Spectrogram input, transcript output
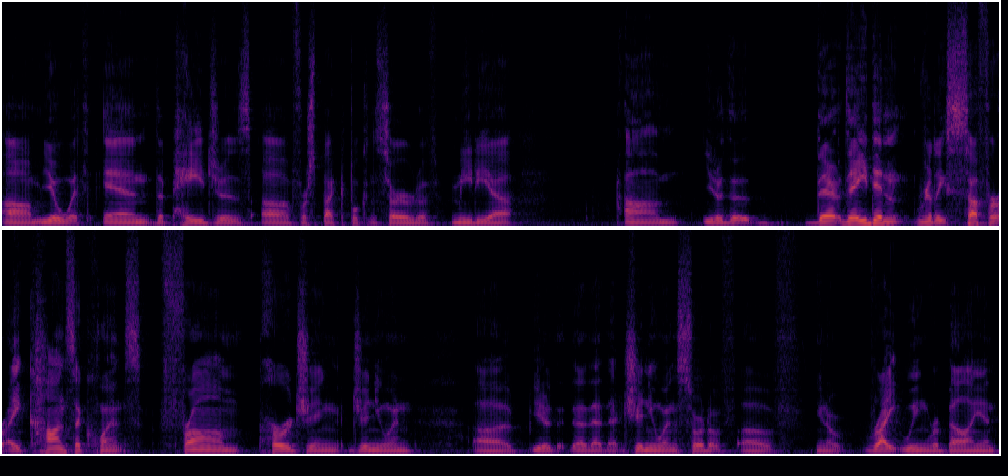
um, you know, within the pages of respectable conservative media. Um, you know, the they didn't really suffer a consequence from purging genuine, uh, you know, that, that genuine sort of, of you know, right wing rebellion.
